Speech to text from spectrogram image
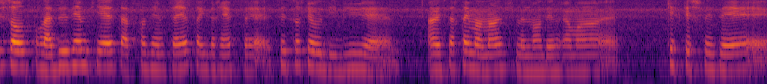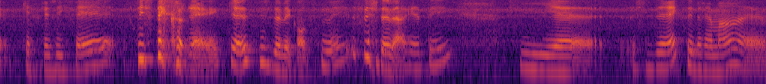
chose pour la deuxième pièce, la troisième pièce. Bref, c'est sûr qu'au début, à un certain moment, je me demandais vraiment qu'est-ce que je faisais, qu'est-ce que j'ai fait, si c'était correct, si je devais continuer, si je devais arrêter. Puis euh, je dirais que c'est vraiment euh,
